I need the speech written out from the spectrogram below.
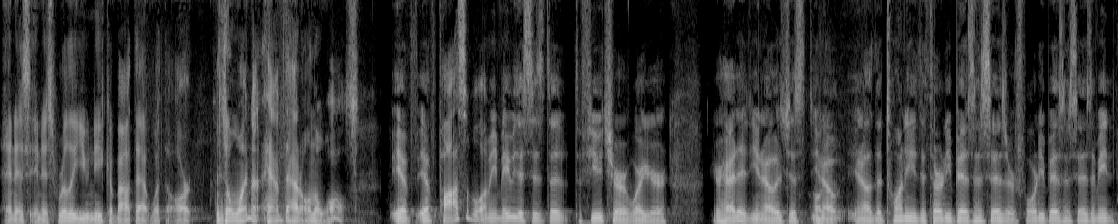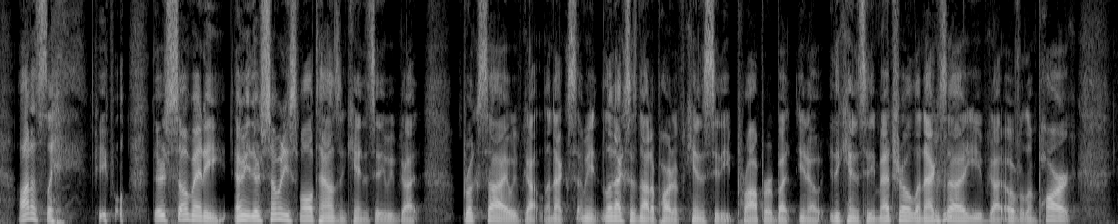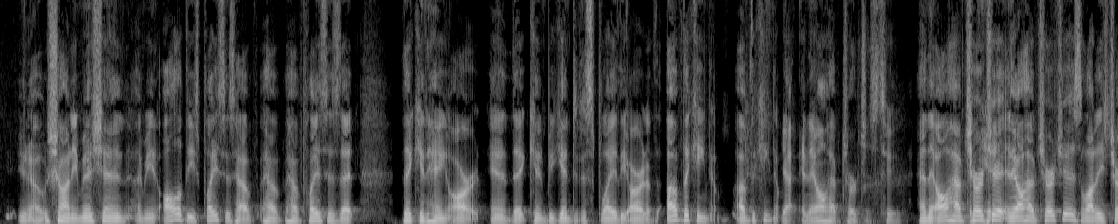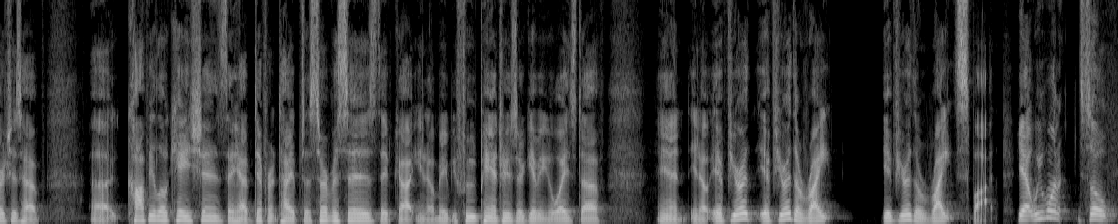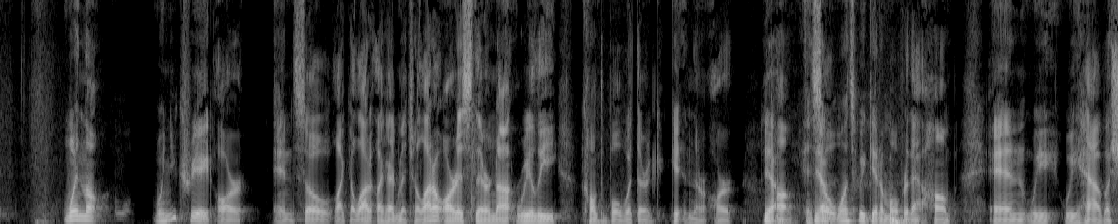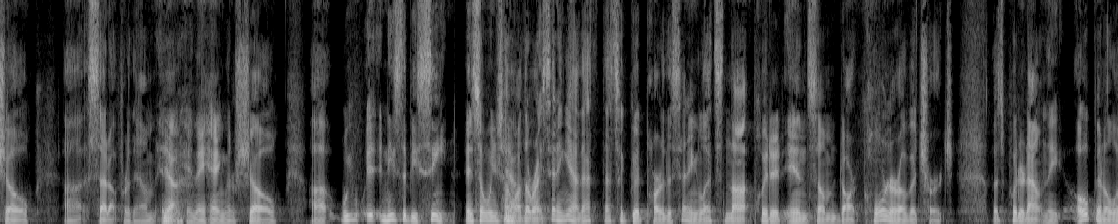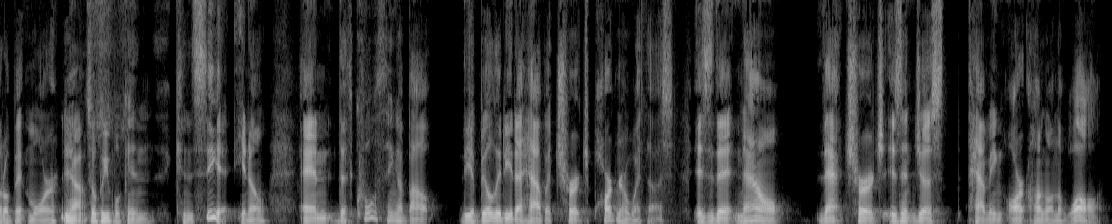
And it's, and it's really unique about that with the art. And so why not have that on the walls? If, if possible, I mean, maybe this is the, the future of where you're, you're headed, you know, is just, you oh, know, you know, the 20 to 30 businesses or 40 businesses. I mean, honestly, people, there's so many, I mean, there's so many small towns in Kansas City. We've got Brookside, we've got Lenexa. I mean, Lenexa is not a part of Kansas City proper, but you know, the Kansas City Metro, Lenexa, mm-hmm. you've got Overland Park, you know, Shawnee Mission. I mean, all of these places have, have, have places that, that can hang art and that can begin to display the art of, of the kingdom, of the kingdom. Yeah. And they all have churches too. And they all have churches and, and they all have churches. A lot of these churches have, uh, coffee locations. They have different types of services. They've got, you know, maybe food pantries. They're giving away stuff. And, you know, if you're, if you're the right, if you're the right spot. Yeah. We want, so when the, when you create art, and so like a lot of, like I mentioned, a lot of artists, they're not really comfortable with their getting their art yeah. hung. And yeah. so once we get them over that hump and we, we have a show, uh, set up for them and, yeah. and they hang their show, uh, we, it needs to be seen. And so when you're talking yeah. about the right setting, yeah, that's, that's a good part of the setting. Let's not put it in some dark corner of a church. Let's put it out in the open a little bit more. Yeah. So people can, can see it, you know? And the cool thing about the ability to have a church partner with us is that now that church isn't just having art hung on the wall.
